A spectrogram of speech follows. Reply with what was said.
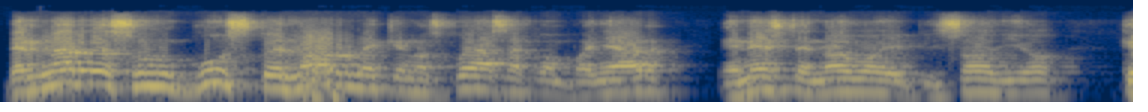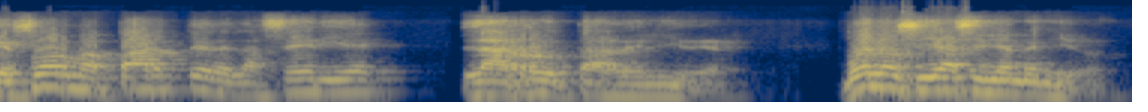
Bernardo, es un gusto enorme que nos puedas acompañar en este nuevo episodio que forma parte de la serie La Ruta del Líder. Buenos días y bienvenido.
